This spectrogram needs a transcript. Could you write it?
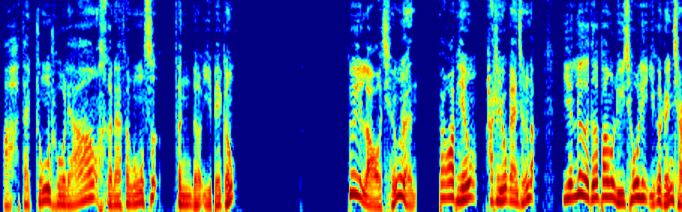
啊，在钟楚良河南分公司分得一杯羹。对老情人白华平还是有感情的，也乐得帮吕秋丽一个人情，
